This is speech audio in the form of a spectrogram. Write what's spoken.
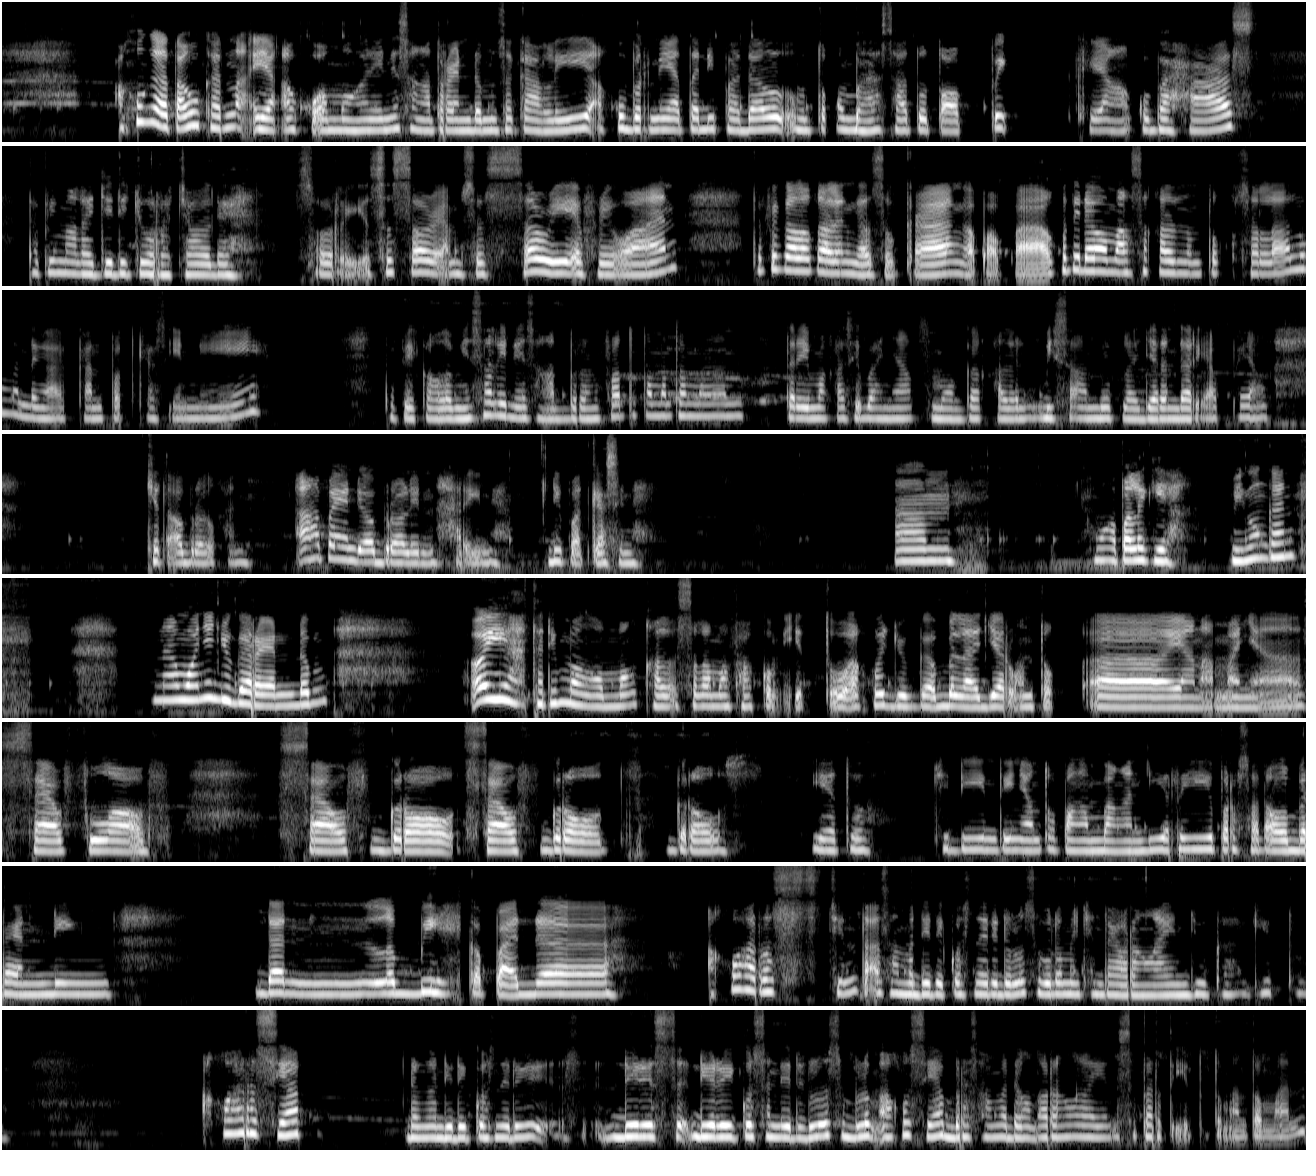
Aku nggak tahu karena yang aku omongin ini sangat random sekali. Aku berniat tadi padahal untuk membahas satu topik yang aku bahas tapi malah jadi curcol deh. Sorry so sorry I'm so sorry everyone. Tapi kalau kalian nggak suka nggak apa-apa. Aku tidak memaksa kalian untuk selalu mendengarkan podcast ini. Tapi kalau misal ini sangat bermanfaat untuk teman-teman terima kasih banyak. Semoga kalian bisa ambil pelajaran dari apa yang kita obrolkan. Apa yang diobrolin hari ini di podcast ini? Um, mau apa lagi ya? Bingung kan namanya juga random. Oh iya tadi mau ngomong kalau selama vakum itu aku juga belajar untuk uh, yang namanya self love self growth self growth growth. Iya tuh. Jadi intinya untuk pengembangan diri personal branding dan lebih kepada aku harus cinta sama diriku sendiri dulu sebelum mencintai orang lain juga gitu aku harus siap dengan diriku sendiri diri diriku sendiri dulu sebelum aku siap bersama dengan orang lain. Seperti itu teman-teman.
